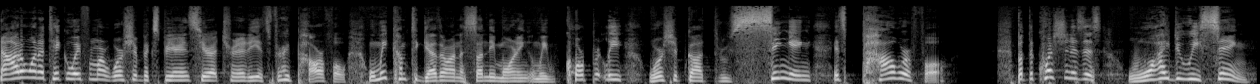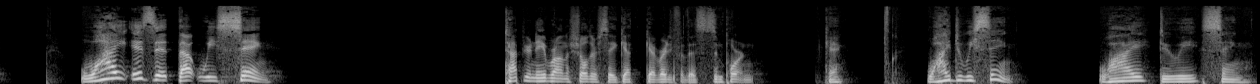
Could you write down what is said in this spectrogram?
Now, I don't want to take away from our worship experience here at Trinity. It's very powerful. When we come together on a Sunday morning and we corporately worship God through singing, it's powerful. But the question is this why do we sing? Why is it that we sing? Tap your neighbor on the shoulder, say, Get, get ready for this. It's important. Okay? Why do we sing? Why do we sing?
